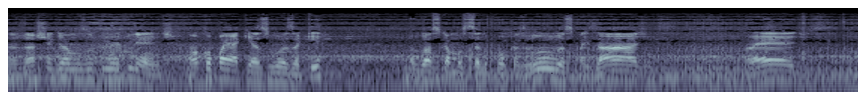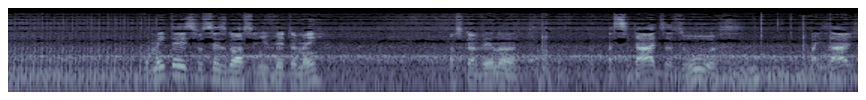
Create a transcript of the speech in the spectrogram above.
Já já chegamos no primeiro cliente. Vamos acompanhar aqui as ruas aqui. Eu gosto de ficar mostrando poucas ruas, paisagens, prédios. Comenta aí se vocês gostam de ver também. Posso ficar vendo as cidades, as ruas, a paisagem.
